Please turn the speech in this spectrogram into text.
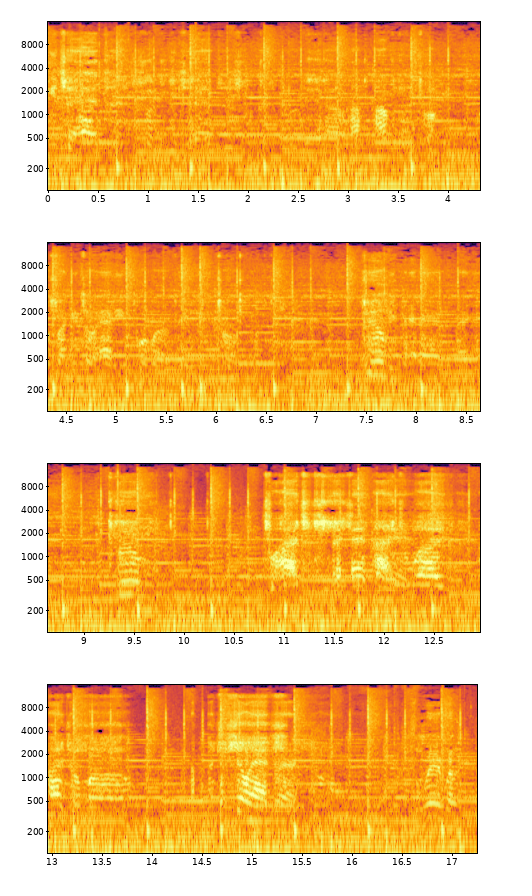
get your address. Let me get your address. You know, I'm, I'm gonna talk. If I get your out pull up there. Feel me, man, man. Feel me. So hide your, hide your wife, hide your mom. But just your address. Where am I? I'm getting yours right now. So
